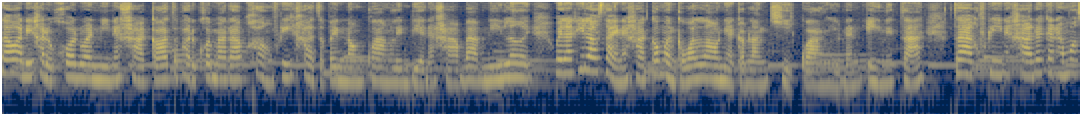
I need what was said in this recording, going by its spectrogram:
สวัสดีค่ะทุกคนวันนี้นะคะ ก็จะพาทุกคนมารับของฟรีค่ะจะเป็นน้องกวางเรนเดียร์นะคะ แบบนี้เลย เวลาที่เราใส่นะคะ ก็เหมือนกับว่าเราเนี่ยกำลังขี่กวางอยู่นั่นเองนะจ๊ะจากฟรีนะคะด้วยกันทั้งหมด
